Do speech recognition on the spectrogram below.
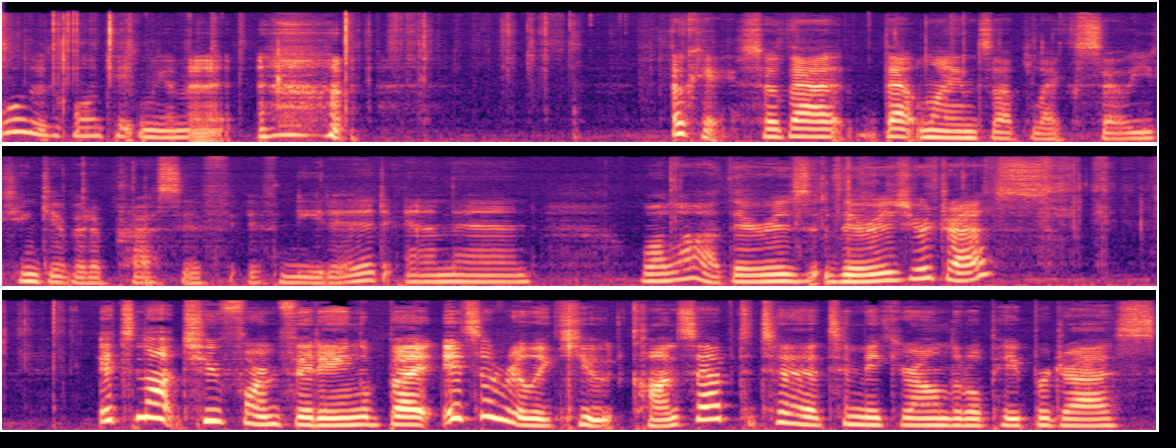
Oh, this won't take me a minute. Okay, so that, that lines up like so. You can give it a press if, if needed. And then voila, there is, there is your dress. It's not too form-fitting, but it's a really cute concept to, to make your own little paper dress.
